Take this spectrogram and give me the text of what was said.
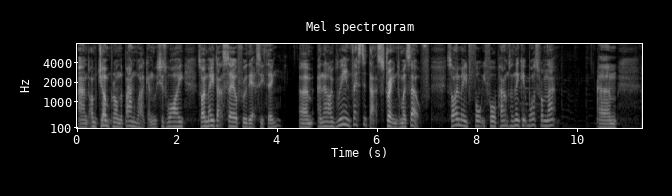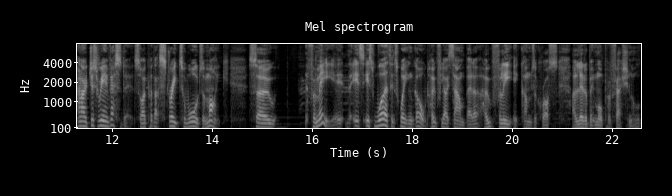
and I'm jumping on the bandwagon, which is why. So I made that sale through the Etsy thing, um, and then I reinvested that straight into myself. So I made forty-four pounds, I think it was, from that, um, and I just reinvested it. So I put that straight towards a mic. So for me, it, it's it's worth its weight in gold. Hopefully, I sound better. Hopefully, it comes across a little bit more professional.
